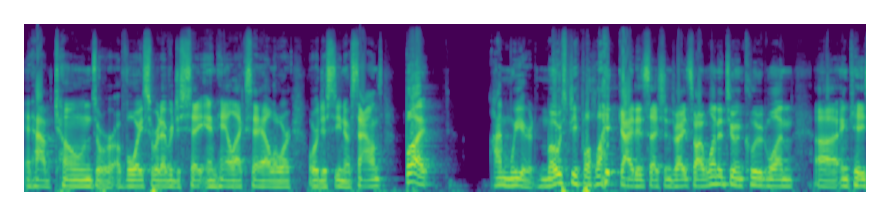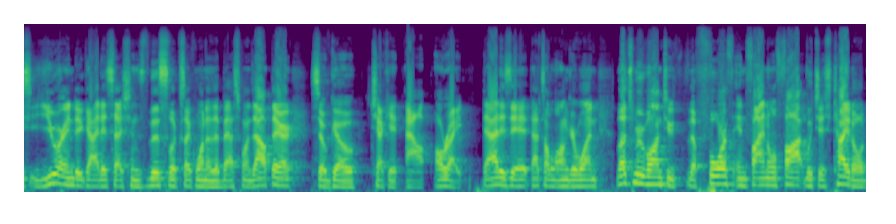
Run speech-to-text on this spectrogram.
and have tones or a voice or whatever, just say inhale, exhale, or or just you know sounds. But I'm weird. Most people like guided sessions, right? So I wanted to include one uh, in case you are into guided sessions. This looks like one of the best ones out there. So go check it out. All right, that is it. That's a longer one. Let's move on to the fourth and final thought, which is titled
